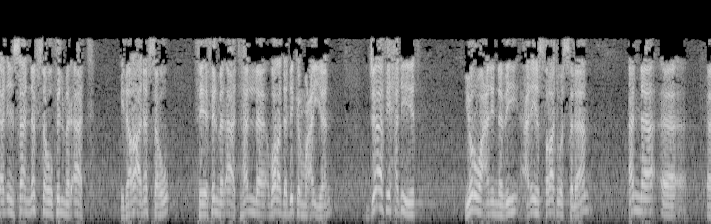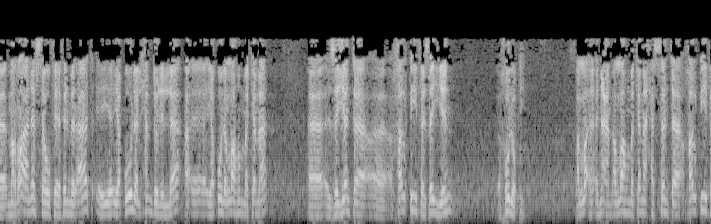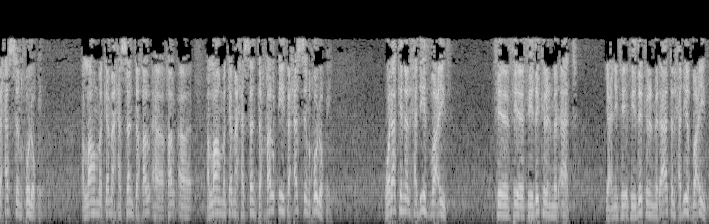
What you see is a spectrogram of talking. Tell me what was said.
الإنسان نفسه في المرآة؟ إذا رأى نفسه في, في المرآة هل ورد ذكر معين؟ جاء في حديث يروى عن النبي عليه الصلاة والسلام أن من رأى نفسه في المرآة يقول الحمد لله يقول اللهم كما زينت خلقي فزين خلقي. الله نعم اللهم كما حسنت خلقي فحسن خلقي. اللهم كما حسنت خلق, خلق اللهم كما حسنت خلقي فحسن خلقي. ولكن الحديث ضعيف في في في ذكر المرآة. يعني في في ذكر المرآة الحديث ضعيف.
